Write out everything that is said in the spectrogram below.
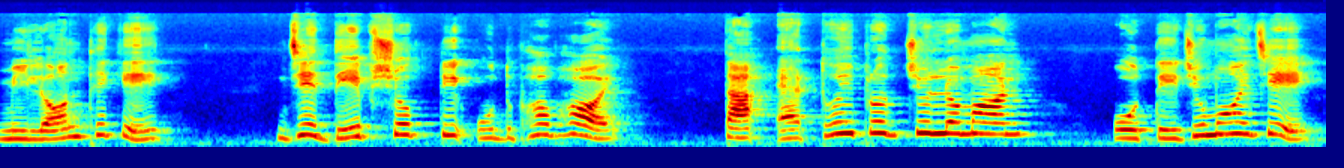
মিলন থেকে যে দেবশক্তি উদ্ভব হয়, তা এতই প্রজ্বল্যমান ও তেজময় যে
